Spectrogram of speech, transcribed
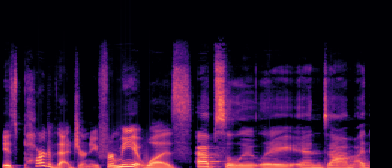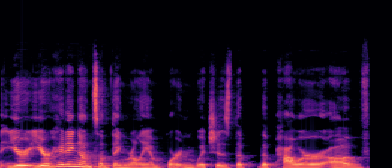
is part of that journey. For me, it was absolutely, and um, I, you're you're hitting on something really important, which is the the power of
